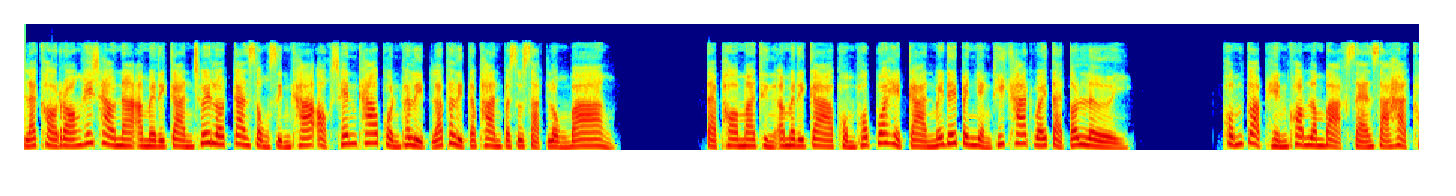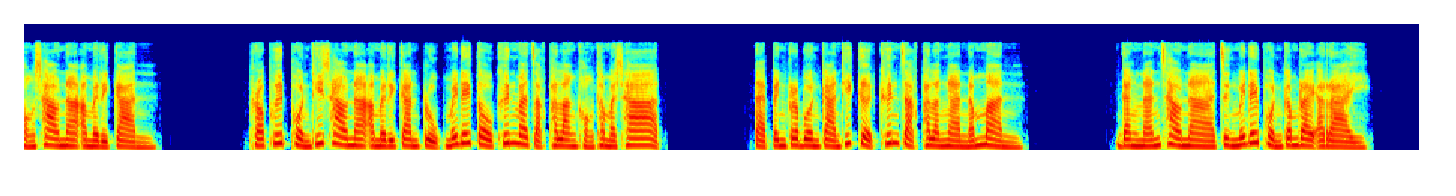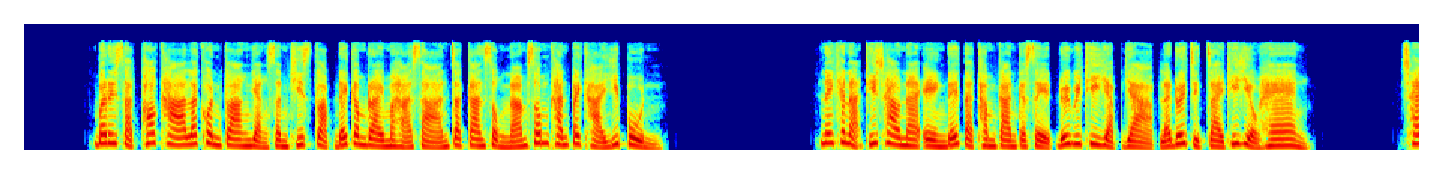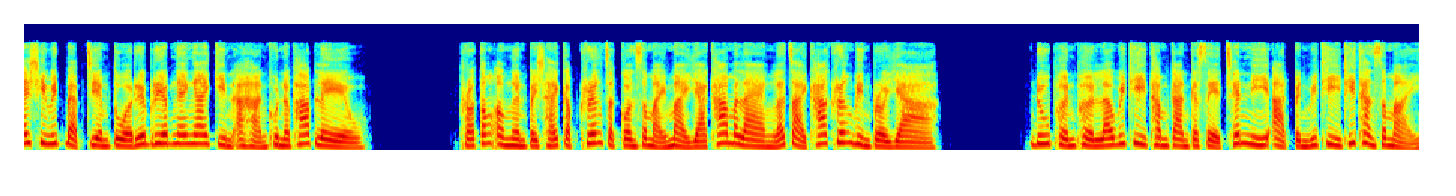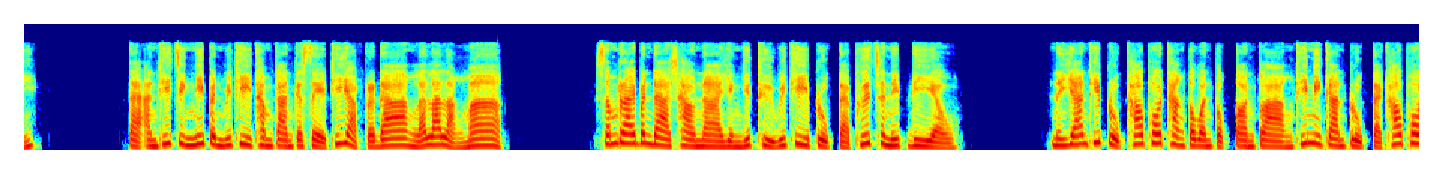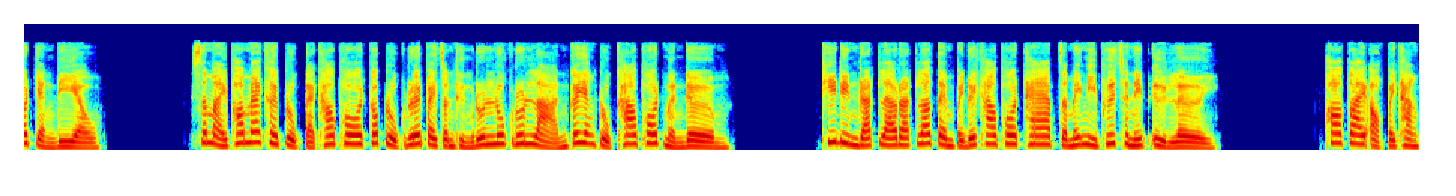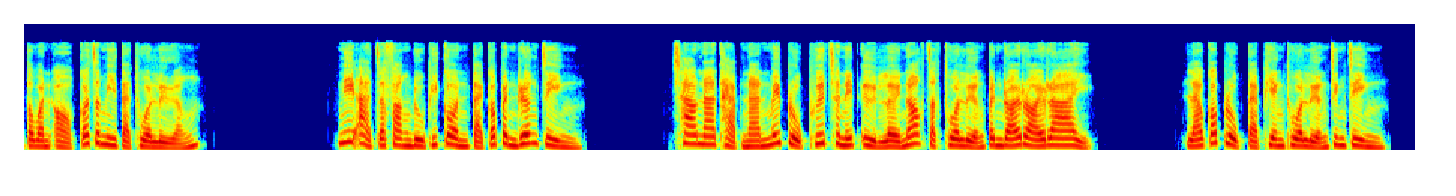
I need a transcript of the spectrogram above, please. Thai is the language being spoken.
และขอร้องให้ชาวนาอเมริกันช่วยลดการส่งสินค้าออกเช่นข้าวผลผลิตและผลิตภัณฑ์ปศุสัตว์ลงบ้าง แต่พอมาถึงอเมริกาผมพบว่าเหตุการณ์ไม่ได้เป็นอย่างที่คาดไว้แต่ต้นเลย ผมกลับเห็นความลำบากแสนสาหัสของชาวนาอเมริกัน เพราะพืชผลที่ชาวนาอเมริกันปลูกไม่ได้โตขึ้นมาจากพลังของธรรมชาติ แต่เป็นกระบวนการที่เกิดขึ้นจากพลังงานน้ำมัน ดังนั้นชาวนาจึงไม่ได้ผลกำไรอะไร บริษัทพ่อค้าและคนกลางอย่างซันคิสกลับได้กำไรมหาศาลจากการส่งน้ำส้มคั้นไปขายญี่ปุ่น ในขณะที่ชาวนาเองได้แต่ทำการเกษตรด้วยวิธีหยาบๆและด้วยจิตใจที่เหี่ยวแห้ง ใช้ชีวิตแบบเจียมตัวเรียบๆง่าย ๆ กินอาหารคุณภาพเลวเพราะต้องเอาเงินไปใช้กับเครื่องจักรกลสมัยใหม่ยาฆ่าแมลงและจ่ายค่าเครื่องบินโปรยยา ดูเผินๆแล้ววิธีทำการเกษตรเช่นนี้อาจเป็นวิธีที่ทันสมัย แต่อันที่จริงนี่เป็นวิธีทำการเกษตรที่หยาบกระด้างและล้าหลังมากสำหรับบรรดาชาวนายังยึดถือวิธีปลูกแต่พืชชนิดเดียว ในย่านที่ปลูกข้าวโพดทางตะวันตกตอนกลางที่มีการปลูกแต่ข้าวโพดอย่างเดียว สมัยพ่อแม่เคยปลูกแต่ข้าวโพดก็ปลูกเรื่อยไปจนถึงรุ่นลูกรุ่นหลานก็ยังปลูกข้าวโพดเหมือนเดิม ที่ดินรัดแล้วรัดเล่าเต็มไปด้วยข้าวโพดแทบจะไม่มีพืชชนิดอื่นเลย พอไกลออกไปทางตะวันออกก็จะมีแต่ถั่วเหลือง นี่อาจจะฟังดูพิกลแต่ก็เป็นเรื่องจริง ชาวนาแถบนั้นไม่ปลูกพืชชนิดอื่นเลยนอกจากถั่วเหลืองเป็นร้อยร้อยไร่ แล้วก็ปลูกแต่เพียงถั่วเหลืองจริง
